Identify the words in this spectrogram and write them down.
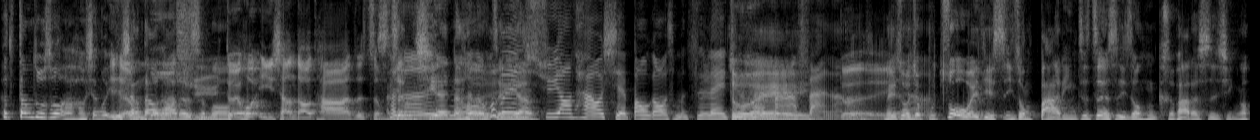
他当做说啊，好像会影响到他的什么，对，或影响到他的怎么升迁，然后怎样需要他要写报告什么之类，就很麻烦啊。对，没错，就不作为也是一种霸凌，这真的是一种很可怕的事情哦。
